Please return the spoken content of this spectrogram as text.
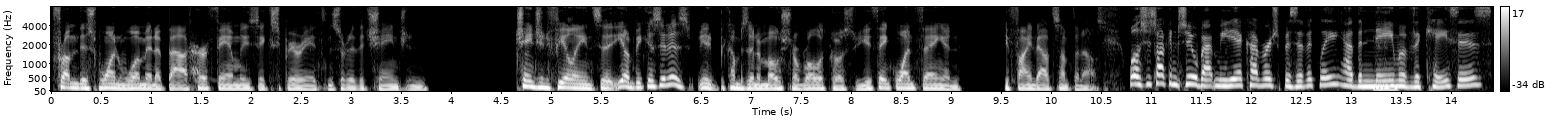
from this one woman about her family's experience and sort of the change in change in feelings uh, you know because it is it becomes an emotional roller coaster. You think one thing and you find out something else Well, she's talking too about media coverage specifically, how the mm-hmm. name of the case is.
